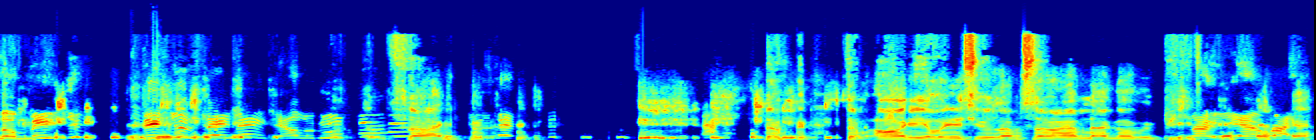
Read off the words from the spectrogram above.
so me, did you say that? Y'all I'm sorry. some, some audio issues. I'm sorry. I'm not going to repeat. Right, yeah, right,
